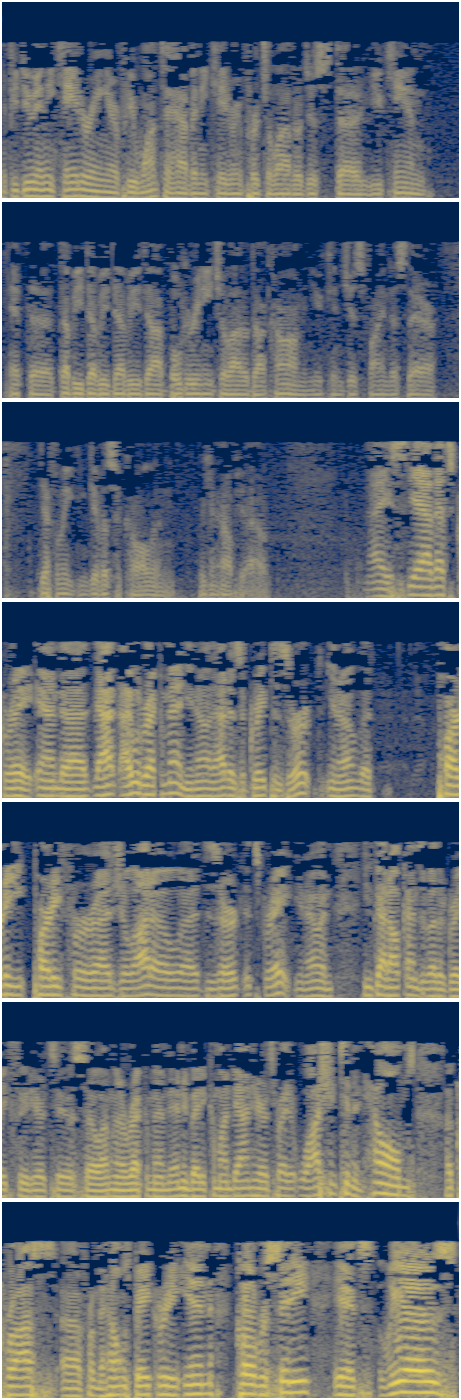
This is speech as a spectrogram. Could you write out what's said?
if you do any catering or if you want to have any catering for gelato, just uh, you can at the www.bulgarinigelato.com and you can just find us there. Definitely can give us a call and we can help you out. Nice. Yeah, that's great. And uh, that I would recommend. You know, that is a great dessert. You know, that party party for uh, gelato uh, dessert. It's great. You know, and you've got all kinds of other great food here too. So I'm going to recommend anybody come on down here. It's right at Washington and Helms, across uh, from the Helms Bakery in Culver City. It's Leo's.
